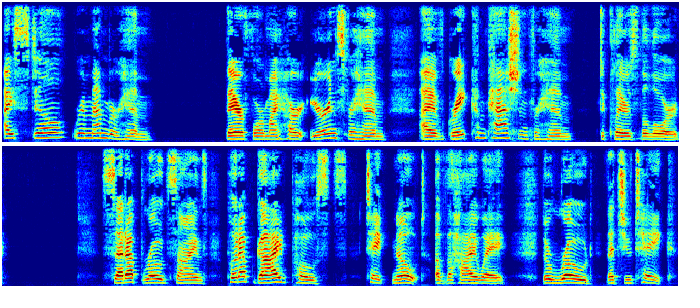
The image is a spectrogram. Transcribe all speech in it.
I still remember him. Therefore my heart yearns for him I have great compassion for him, declares the Lord. Set up road signs, put up guideposts, take note of the highway, the road that you take.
